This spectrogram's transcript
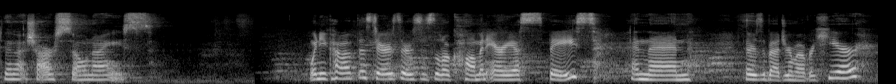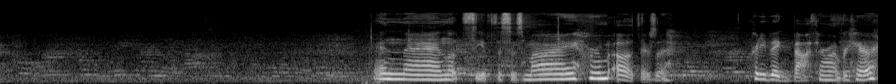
Damn, that shower's so nice. When you come up the stairs, there's this little common area space. And then there's a bedroom over here. And then let's see if this is my room. Oh, there's a pretty big bathroom over here.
